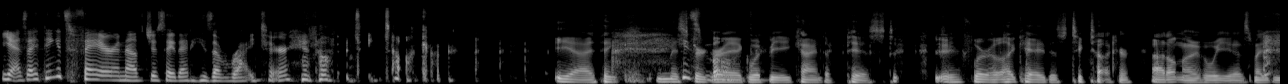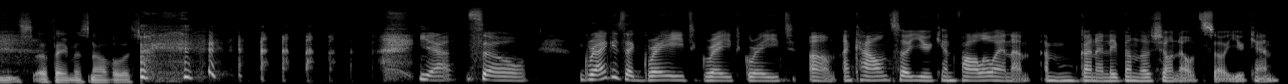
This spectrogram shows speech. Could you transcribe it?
Yes, I think it's fair enough to say that he's a writer and not a TikToker. Yeah, I think Mr. Greg would be kind of pissed if we're like, hey, this TikToker. I don't know who he is. Maybe he's a famous novelist. yeah. So Greg is a great, great, great um, account. So you can follow, and I'm I'm gonna leave in the show notes so you can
